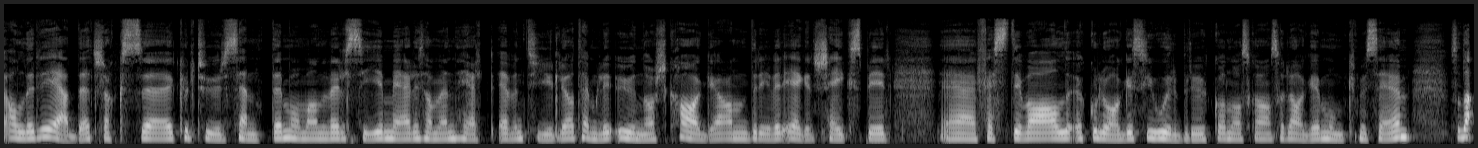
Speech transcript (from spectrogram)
allerede et slags eh, kultursenter, må man vel si, med liksom en helt eventyrlig og temmelig unorsk hage. Han driver egen Shakespeare-festival, økologisk jordbruk, og nå skal han altså lage Munch-museum. Så det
